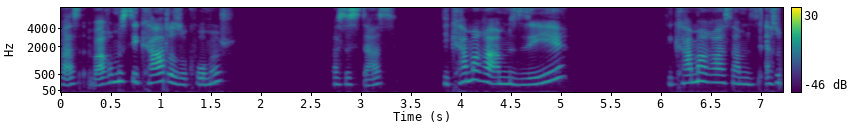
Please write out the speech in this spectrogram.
was, warum ist die Karte so komisch? Was ist das? Die Kamera am See. Die Kameras am See. Achso,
